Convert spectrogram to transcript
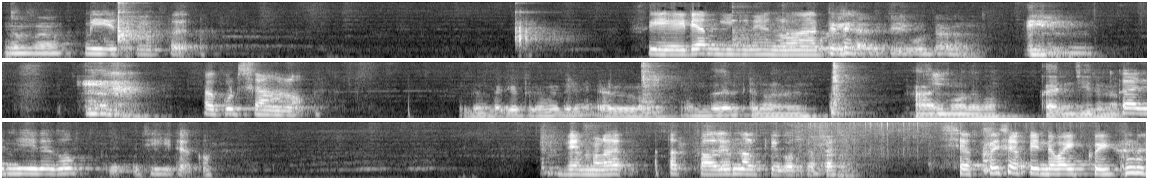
ഇന്നെന്താ? മീറ്റ് സി ഐ ഡി ഇറങ്ങി ഇങ്ങനെ ഞങ്ങളെ നാട്ടിൽ. അത് കുടിച്ചാണല്ലോ കരിഞ്ജീരകം ജീരകം. ഇത് തക്കാളി ഒന്ന് ഇളക്കി കൊടുക്കട്ടെ. ഷെഫ് ഷെഫിന്റെ വൈക്കോയിക്കണ്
